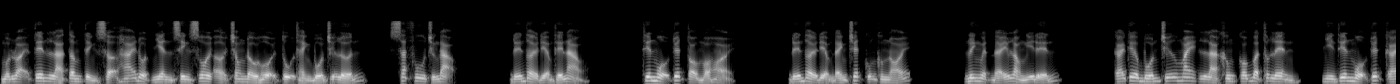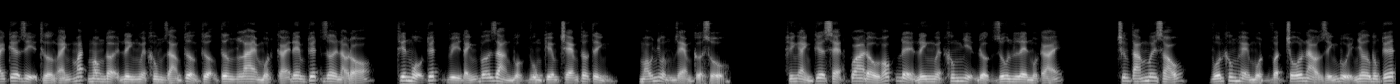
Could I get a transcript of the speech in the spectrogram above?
một loại tên là tâm tình sợ hãi đột nhiên sinh sôi ở trong đầu hội tụ thành bốn chữ lớn, sát phu chứng đạo. Đến thời điểm thế nào? Thiên mộ tuyết tò mò hỏi đến thời điểm đánh chết cũng không nói. Linh nguyệt đấy lòng nghĩ đến cái kia bốn chữ may là không có bật thốt lên nhìn thiên mộ tuyết cái kia dị thường ánh mắt mong đợi Linh nguyệt không dám tưởng tượng tương lai một cái đêm tuyết rơi nào đó thiên mộ tuyết vì đánh vỡ ràng buộc vùng kiếm chém tơ tình máu nhuộm rèm cửa sổ. Hình ảnh kia xẹt qua đầu góc để Linh nguyệt không nhịn được run lên một cái. Chương 86, vốn không hề một vật chỗ nào dính bụi nhơ bông tuyết.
